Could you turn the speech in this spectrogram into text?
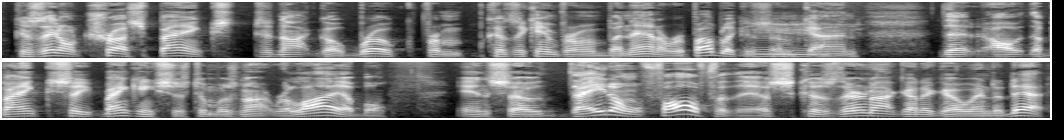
because they don't trust banks to not go broke from because they came from a banana republic of some kind that all, the bank banking system was not reliable, and so they don't fall for this because they're not going to go into debt.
